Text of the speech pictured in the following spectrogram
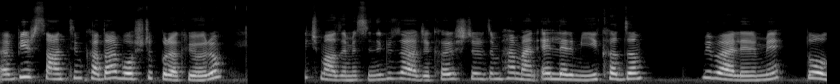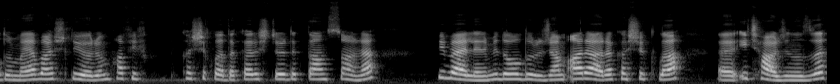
1 santim kadar boşluk bırakıyorum. İç malzemesini güzelce karıştırdım. Hemen ellerimi yıkadım. Biberlerimi doldurmaya başlıyorum. Hafif kaşıkla da karıştırdıktan sonra biberlerimi dolduracağım. Ara ara kaşıkla e, iç harcınızı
